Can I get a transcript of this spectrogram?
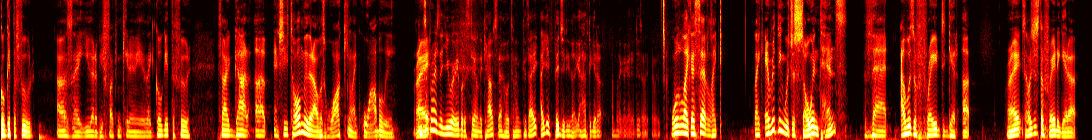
go get the food. I was like, You gotta be fucking kidding me. Like, go get the food. So I got up and she told me that I was walking like wobbly. I'm surprised that you were able to stay on the couch that whole time because I, I get fidgety. Like I have to get up. I'm like I gotta do something. I mean, Well, like I said, like like everything was just so intense that I was afraid to get up. Right? So I was just afraid to get up.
